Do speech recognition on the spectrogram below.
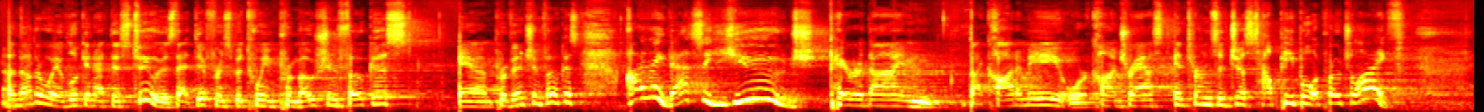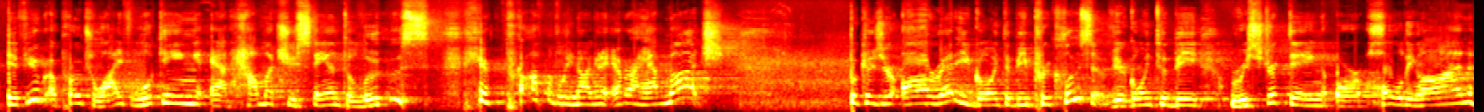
Another way of looking at this too is that difference between promotion focused and prevention focused. I think that's a huge paradigm dichotomy or contrast in terms of just how people approach life. If you approach life looking at how much you stand to lose, you're probably not going to ever have much because you're already going to be preclusive. You're going to be restricting or holding on,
